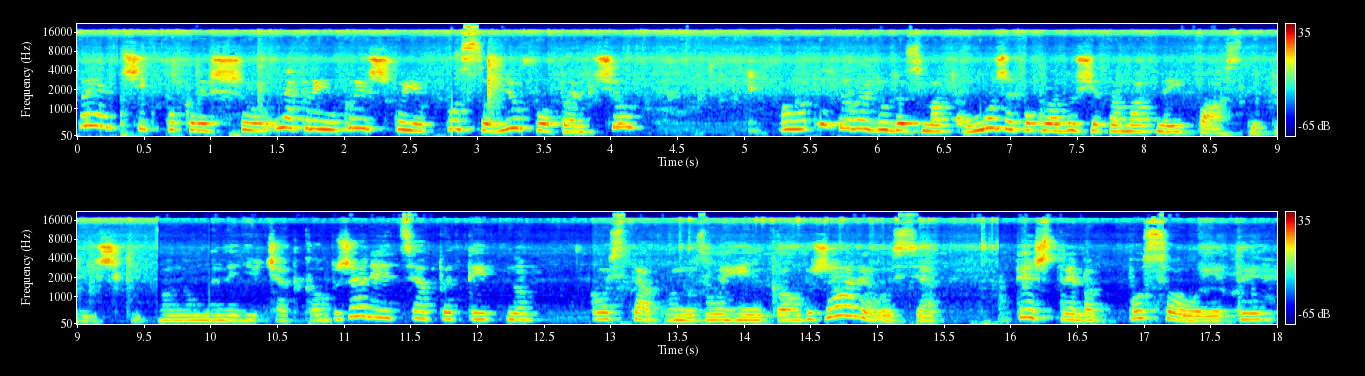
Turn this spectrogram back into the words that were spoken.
перчик покришу, накрию кришкою, посолю, поперчу. От і доведу до смаку. Може покладу ще томатної пасти трішки. Воно в мене, дівчатка, обжарюється апетитно. Ось так воно злегенько обжарилося. Теж треба посолити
